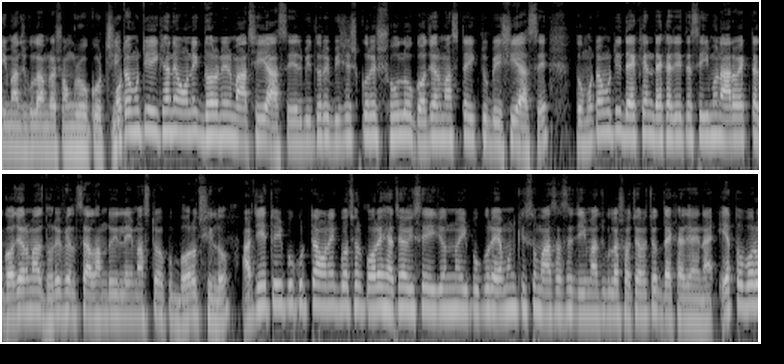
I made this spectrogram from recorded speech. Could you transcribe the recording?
এই মাছগুলো আমরা সংগ্রহ করছি। মোটামুটি এইখানে অনেক ধরনের মাছই আছে, এর ভিতরে বিশেষ করে ও গজার মাছটা একটু বেশি আছে। তো মোটামুটি দেখেন, দেখা যাইতেছে ইমন আরও একটা গজার মাছ ধরে ফেলছে, আলহামদুলিল্লাহ এই মাছটাও খুব বড় ছিল। আর যেহেতু এই পুকুরটা অনেক বছর পরে হেঁচা হয়েছে এই জন্য এই পুকুরে এমন কিছু মাছ আছে যেই মাছগুলো সচরাচর দেখা যায় না। এত বড়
